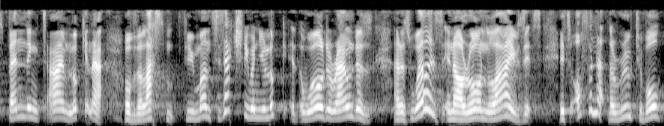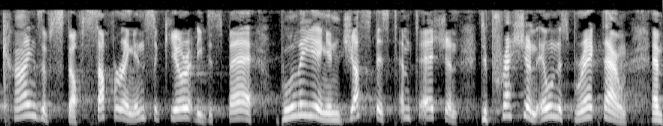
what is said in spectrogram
spending time looking at over the last few months, is actually when you look at the world around us and as well as in our own lives, it's, it's often at the root of all kinds of stuff suffering, insecurity, despair, bullying, injustice, temptation, depression, illness, breakdown. Um,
